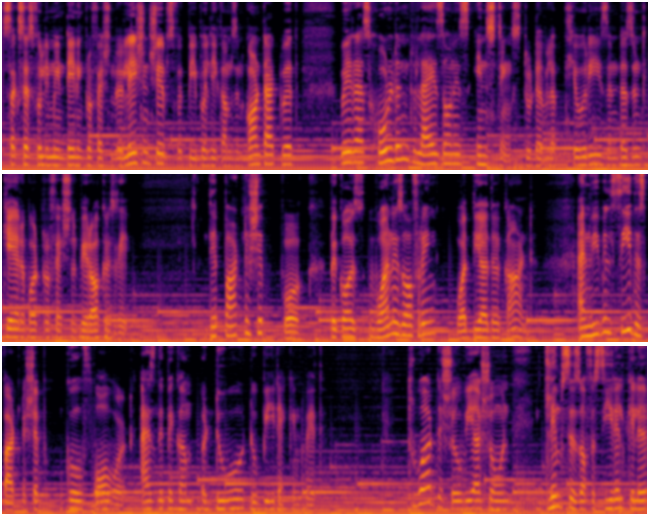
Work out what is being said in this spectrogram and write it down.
successfully maintaining professional relationships with people he comes in contact with, whereas Holden relies on his instincts to develop theories and doesn't care about professional bureaucracy. Their partnership work because one is offering what the other can't, and we will see this partnership go forward as they become a duo to be reckoned with. Throughout the show, we are shown glimpses of a serial killer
